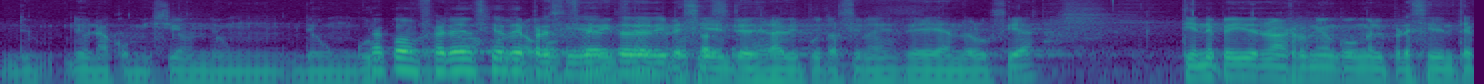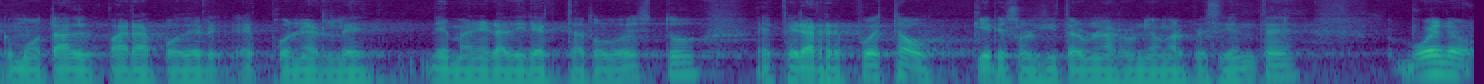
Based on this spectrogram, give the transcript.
de, una comisión, de un, de un grupo. Una conferencia de, presidentes de, presidentes de las Diputaciones de Andalucía. ¿Tiene pedido una reunión con el presidente como tal para poder exponerle de manera directa todo esto? ¿Espera respuesta o quiere solicitar una reunión al presidente? Bueno,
